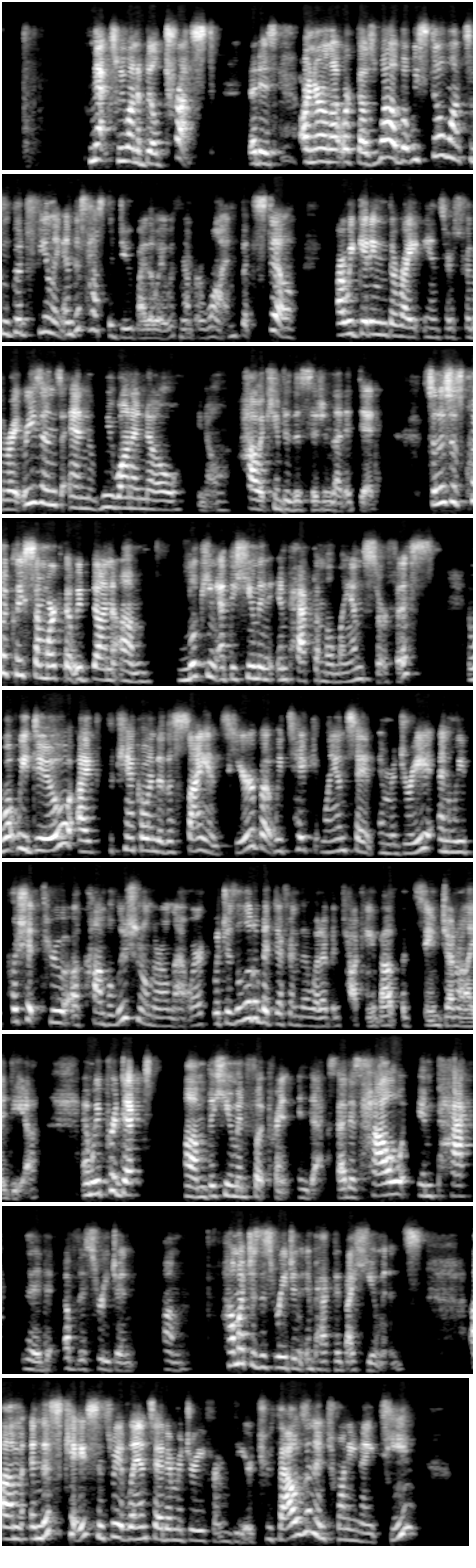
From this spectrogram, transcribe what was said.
Next, we want to build trust. That is, our neural network does well, but we still want some good feeling. And this has to do, by the way, with number one, but still, are we getting the right answers for the right reasons? And we want to know, you know, how it came to the decision that it did. So this is quickly some work that we've done um, looking at the human impact on the land surface. And what we do, I can't go into the science here, but we take Landsat imagery and we push it through a convolutional neural network, which is a little bit different than what I've been talking about, but same general idea. And we predict um, the human footprint index. That is how impacted of this region, um, how much is this region impacted by humans? Um, in this case, since we have Landsat imagery from the year 2000 and 2019,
